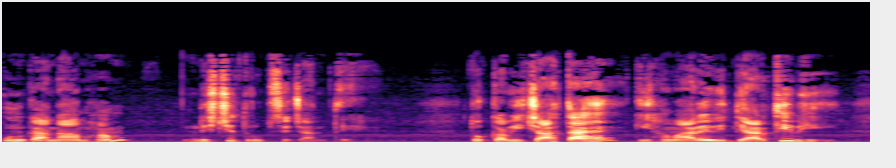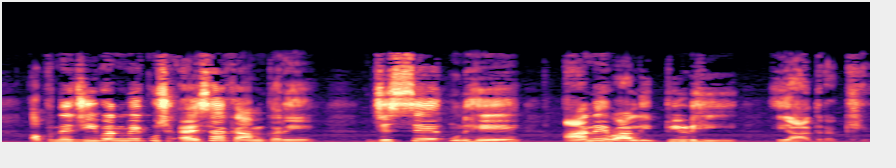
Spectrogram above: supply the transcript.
उनका नाम हम निश्चित रूप से जानते हैं। तो कवि चाहता है कि हमारे विद्यार्थी भी अपने जीवन में कुछ ऐसा काम करें, जिससे उन्हें आने वाली पीढ़ी याद रखे।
